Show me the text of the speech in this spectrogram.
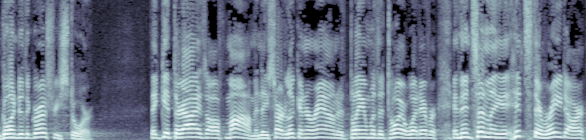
going to the grocery store. They get their eyes off mom and they start looking around or playing with a toy or whatever. And then suddenly it hits their radar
